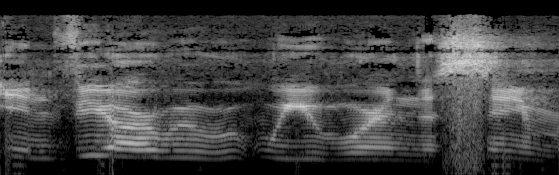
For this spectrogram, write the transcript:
in VR, we, we were in the same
